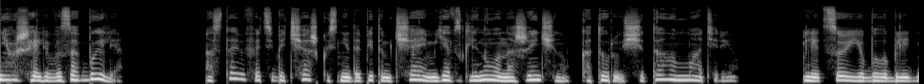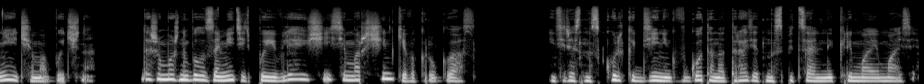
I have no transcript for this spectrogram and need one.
Неужели вы забыли? Оставив от себя чашку с недопитым чаем, я взглянула на женщину, которую считала матерью. Лицо ее было бледнее, чем обычно. Даже можно было заметить появляющиеся морщинки вокруг глаз. Интересно, сколько денег в год она тратит на специальные крема и мази?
